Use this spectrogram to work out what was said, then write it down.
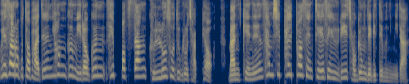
회사로부터 받은 현금 1억은 세법상 근로소득으로 잡혀 많게는 38%의 세율이 적용되기 때문입니다.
